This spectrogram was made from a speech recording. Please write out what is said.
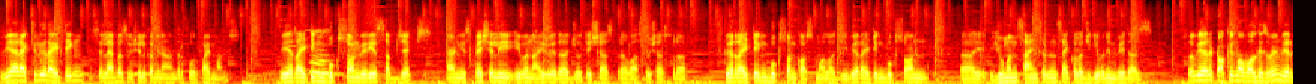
We are actually writing syllabus which will come in another four five months. We are writing Hmm. books on various subjects and especially even Ayurveda, Jyotish Shastra, Vastu Shastra. We are writing books on cosmology. We are writing books on uh, human sciences and psychology given in Vedas. So we are talking of all this when we are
